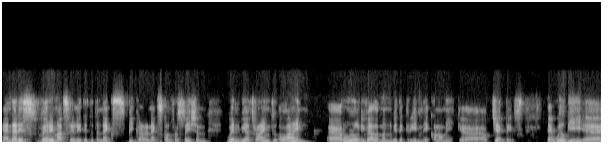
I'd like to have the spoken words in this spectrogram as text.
And that is very much related to the next speaker, next conversation, when we are trying to align uh, rural development with the green economic uh, objectives that will be uh,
